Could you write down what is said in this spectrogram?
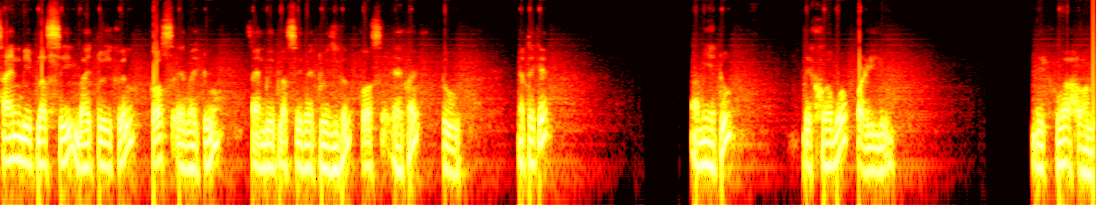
Sine B plus C by two equal cos A by two sine B plus C by two equal cos A by টু এতেকে আমি এইটো দেখুৱাব পাৰিলোঁ। দেখুওৱা হ'ল।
